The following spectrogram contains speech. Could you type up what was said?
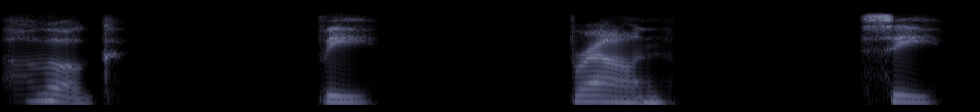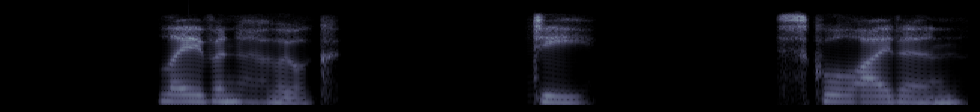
Hooke. B. Brown. C. Leeuwenhoek. D. Schleiden.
